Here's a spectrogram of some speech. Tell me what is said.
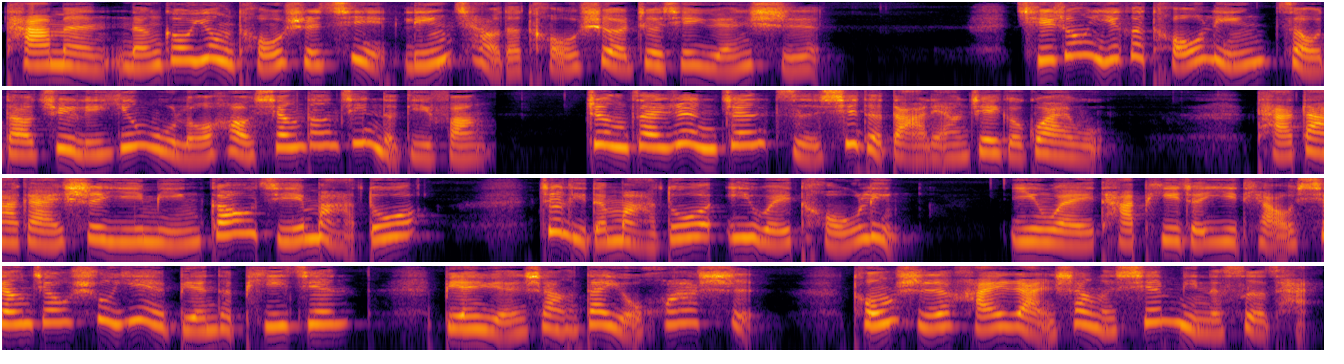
他们能够用投石器灵巧地投射这些原石。其中一个头领走到距离鹦鹉螺号相当近的地方，正在认真仔细地打量这个怪物。他大概是一名高级马多，这里的马多意为头领，因为他披着一条香蕉树叶编的披肩，边缘上带有花饰，同时还染上了鲜明的色彩。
